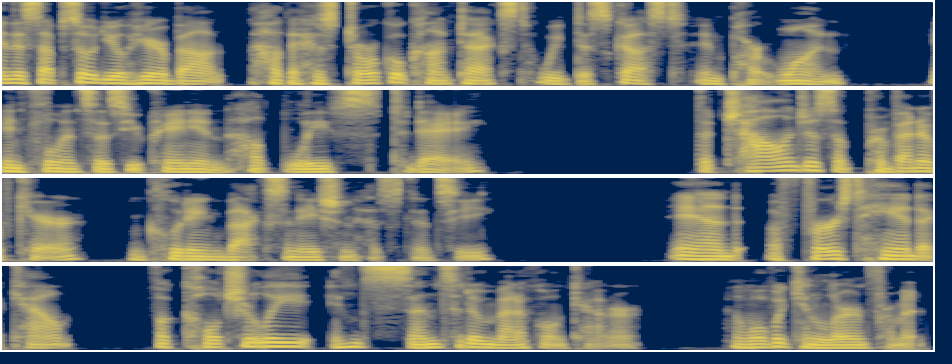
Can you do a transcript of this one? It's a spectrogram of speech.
In this episode, you'll hear about how the historical context we discussed in part one influences Ukrainian health beliefs today, the challenges of preventive care, including vaccination hesitancy, and a first hand account of a culturally insensitive medical encounter and what we can learn from it.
